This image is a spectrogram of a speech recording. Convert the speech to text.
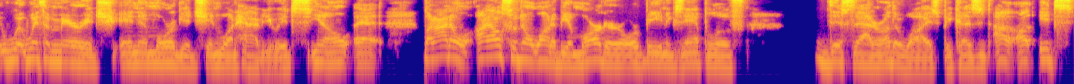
with a marriage and a mortgage and what have you. It's you know, uh, but I don't. I also don't want to be a martyr or be an example of this, that, or otherwise because I, I, it's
